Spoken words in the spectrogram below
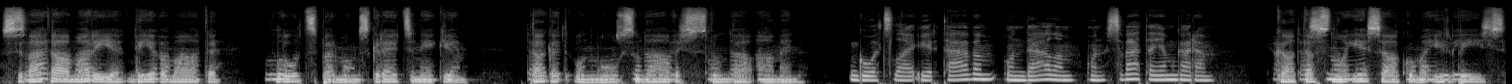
Svētā Marija, Dieva māte, lūdz par mums grēciniekiem, tagad un mūsu nāves stundā. Āmen. Gods lai ir tēvam un dēlam un svētajam garam, Kā tas no iesākuma ir bijis,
